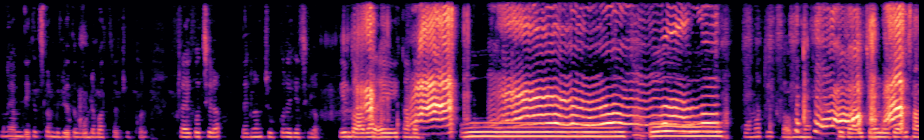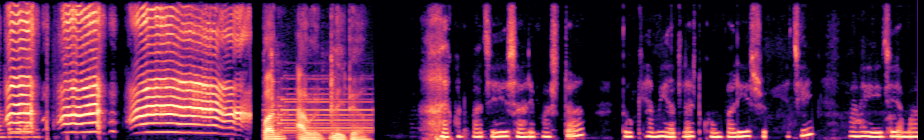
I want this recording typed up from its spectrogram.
মানে আমি দেখেছিলাম, ভিডিওতে বললে বাচ্চারা চুপ করে। ট্রাই করছিলাম। দেখলাম চুপ করে গেছিল। কিন্তু আবার এই কাঁদা ও ও কোনো ঠিক হবে না। তো গাড়ি চল ওকে আগে শান্ত করা হোক। One hour later. এখন বাজে সাড়ে পাঁচটা। তোকে আমি অ্যাট লাস্ট ঘুম পাড়িয়ে শুয়েছি। মানে এই যে আমার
